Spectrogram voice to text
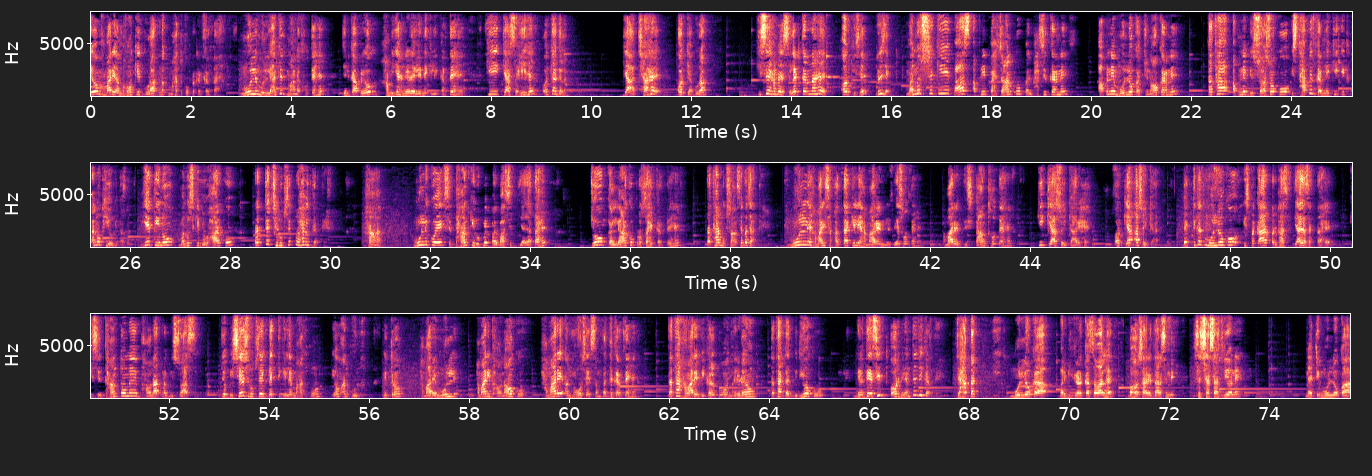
एवं हमारे अनुभवों के गुणात्मक महत्व को प्रकट करता है। मूल्य मूल्यांकित मानक होते हैं, जिनका प्रयोग हम यह निर्णय लेने के लिए करते हैं कि क्या सही है और क्या गलत। क्या अच्छा है और क्या बुरा? किसे हमें सिलेक्ट करना है और किसे रिजेक्ट मनुष्य के पास अपनी पहचान को परिभाषित करने, अपने मूल्यों का चुनाव करने तथा अपने विश्वासों को स्थापित करने की एक अनोखी योग्यता होती है। ये तीनों मनुष्य के व्यवहार को प्रत्यक्ष रूप से प्रभावित करते हैं। हाँ मूल्य को एक सिद्धांत के रूप में परिभाषित किया जाता है, जो कल्याण को प्रोत्साहित करते हैं तथा नुकसान से बचाते हैं। मूल्य हमारी सफलता के लिए हमारे निर्देश होते हैं, हमारे दृष्टांत होते हैं कि क्या स्वीकार्य है और क्या अस्वीकार्य व्यक्तिगत मूल्यों को इस प्रकार परिभाषित किया जा सकता है कि सिद्धांतों में भावनात्मक विश्वास, जो विशेष रूप से एक व्यक्ति के लिए महत्वपूर्ण एवं अनुकूल है। मित्रों, हमारे मूल्य, हमारी भावनाओं को हमारे अनुभवों से संबद्ध करते हैं तथा हमारे विकल्पों, निर्णयों तथा गतिविधियों को निर्देशित और नियंत्रित भी करते हैं। जहाँ तक मूल्यों का वर्गीकरण का सवाल है। बहुत सारे दार्शनिक शिक्षा शास्त्रियों ने नैतिक मूल्यों का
